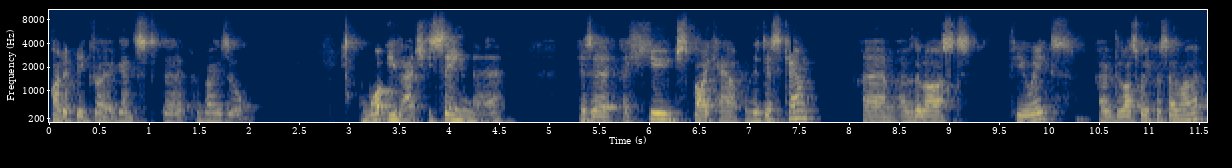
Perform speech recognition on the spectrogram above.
quite a big vote against the proposal what you've actually seen there is a, a huge spike out in the discount um, over the last few weeks, over the last week or so, rather.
